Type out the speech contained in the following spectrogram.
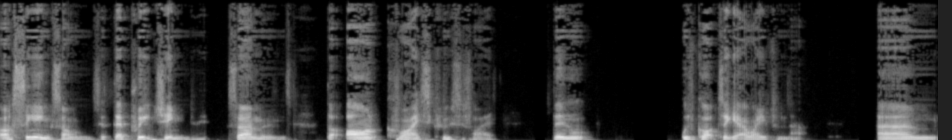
are, singing songs, if they're preaching sermons that aren't Christ crucified, then we've got to get away from that. Um,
